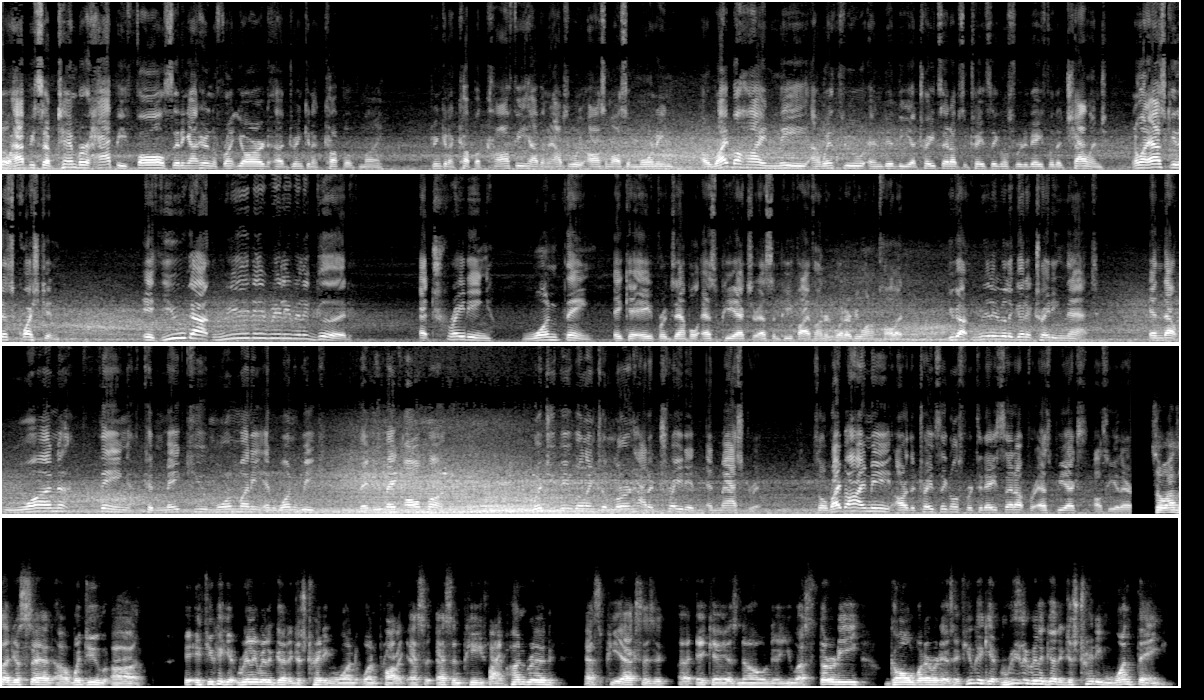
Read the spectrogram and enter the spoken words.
So happy September, happy fall, sitting out here in the front yard, uh, drinking a cup of my, drinking a cup of coffee, having an absolutely awesome, awesome morning. Uh, right behind me, I went through and did the uh, trade setups, the trade signals for today for the challenge. And I want to ask you this question. If you got really, really, really good at trading one thing, aka for example SPX or S&P 500, whatever you want to call it, you got really, really good at trading that and that one thing could make you more money in one week than you make all month, would you be willing to learn how to trade it and master it? So right behind me are the trade signals for today's setup for SPX. I'll see you there. So as I just said, uh, would you, uh, if you could get really, really good at just trading one one product, S S&P 500, SPX as it, uh, AK is known, US 30, gold, whatever it is, if you could get really, really good at just trading one thing,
